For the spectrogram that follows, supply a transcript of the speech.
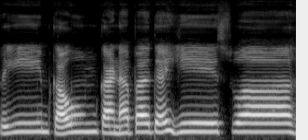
க்ரீம் கௌம் கணபதையே ஸ்வாக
